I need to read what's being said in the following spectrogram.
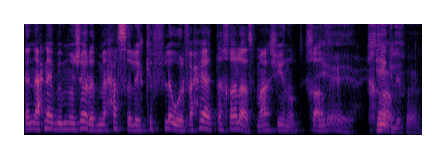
لأن إحنا بمجرد ما يحصل الكف الأول في حياته خلاص ما عادش ينوض يخاف يقلب.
